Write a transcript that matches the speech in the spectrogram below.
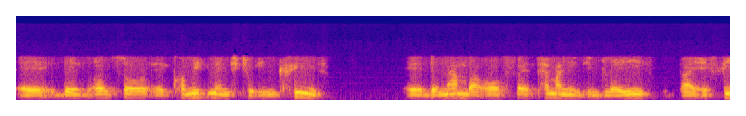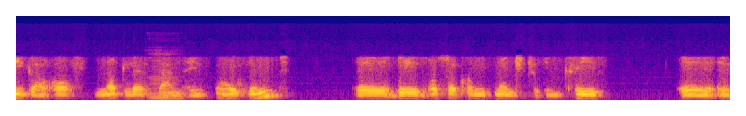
There's also a commitment to increase uh, the number of permanent employees by a figure of not less mm. than a thousand. Uh, there is also a commitment to increase uh, uh,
